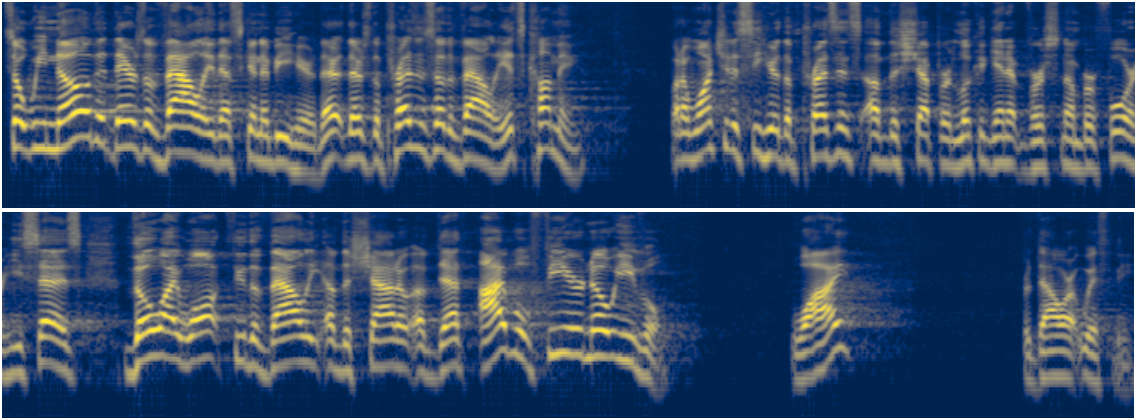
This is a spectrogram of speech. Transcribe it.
So we know that there's a valley that's going to be here. There, there's the presence of the valley, it's coming. But I want you to see here the presence of the shepherd. Look again at verse number four. He says, Though I walk through the valley of the shadow of death, I will fear no evil. Why? For thou art with me.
